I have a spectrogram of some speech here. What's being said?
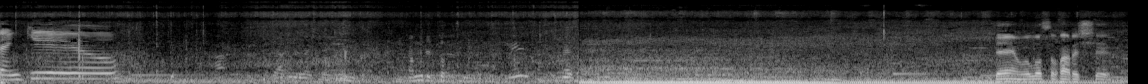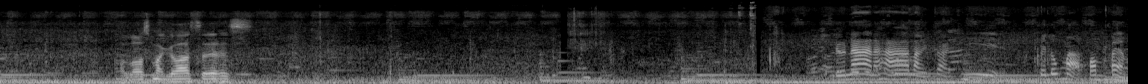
thank you Damn, we lost a lot of shit. I lost my glasses. ดูหน้านะคะ หลังจากที่เป็นลูกหมาปอมแปม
